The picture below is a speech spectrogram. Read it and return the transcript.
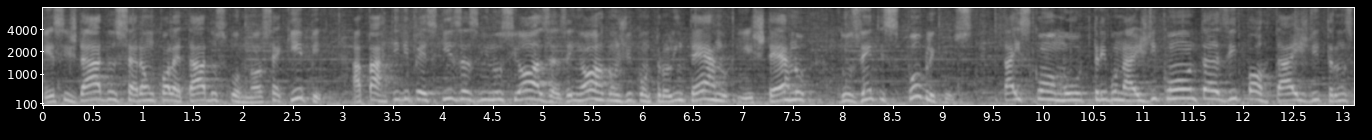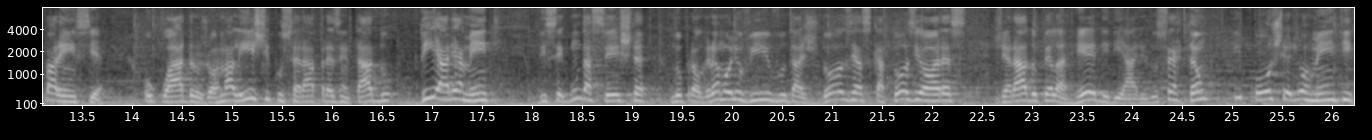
Esses dados serão coletados por nossa equipe a partir de pesquisas minuciosas em órgãos de controle interno e externo dos entes públicos, tais como tribunais de contas e portais de transparência. O quadro jornalístico será apresentado diariamente, de segunda a sexta, no programa Olho Vivo, das 12 às 14 horas, gerado pela Rede Diário do Sertão e posteriormente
